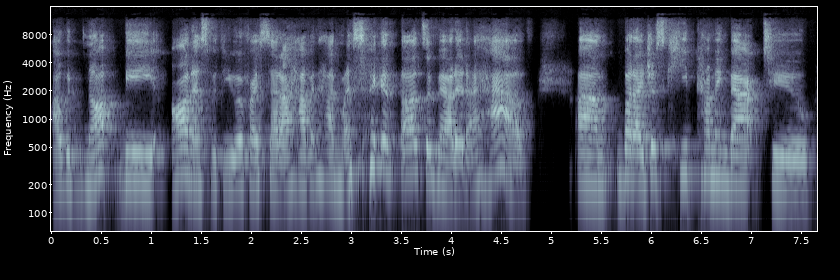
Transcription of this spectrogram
I would not be honest with you if I said I haven't had my second thoughts about it. I have. Um, but I just keep coming back to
